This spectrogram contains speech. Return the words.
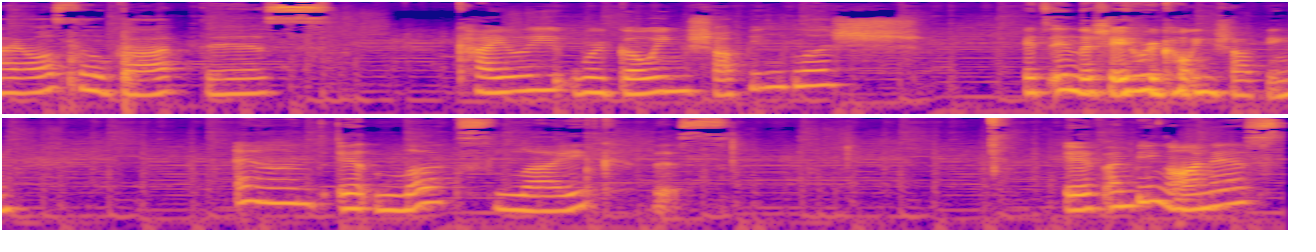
I also got this Kylie We're Going Shopping blush. It's in the shade We're Going Shopping. And it looks like this. If I'm being honest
